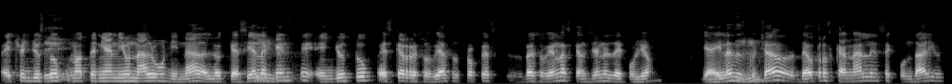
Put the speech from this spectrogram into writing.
De hecho, en YouTube no tenía ni un álbum ni nada. Lo que hacía la gente en YouTube es que resolvía sus propias, resolvían las canciones de Julián. Y ahí las escuchaba de otros canales secundarios,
